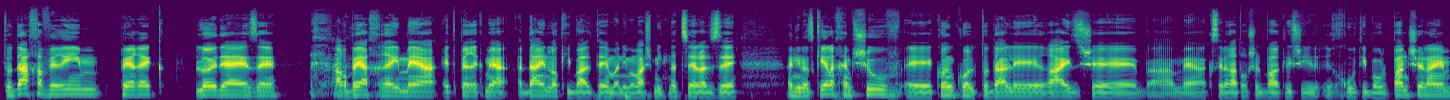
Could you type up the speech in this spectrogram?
תודה חברים, פרק, לא יודע איזה, הרבה אחרי 100, את פרק 100 עדיין לא קיבלתם, אני ממש מתנצל על זה. אני מזכיר לכם שוב, אה, קודם כל תודה לרייז שבה- מהאקסלרטור של ברקלי שאירחו אותי באולפן שלהם,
